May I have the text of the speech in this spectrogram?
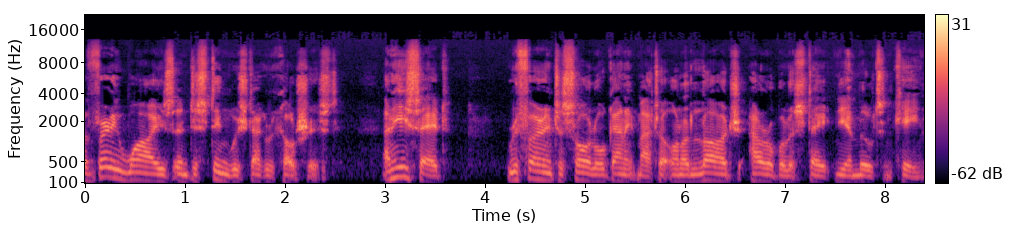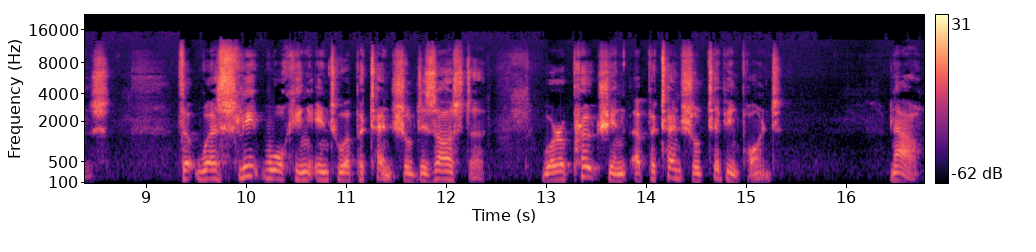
a very wise and distinguished agriculturist, and he said, referring to soil organic matter on a large arable estate near Milton Keynes, that we're sleepwalking into a potential disaster we're approaching a potential tipping point. Now,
